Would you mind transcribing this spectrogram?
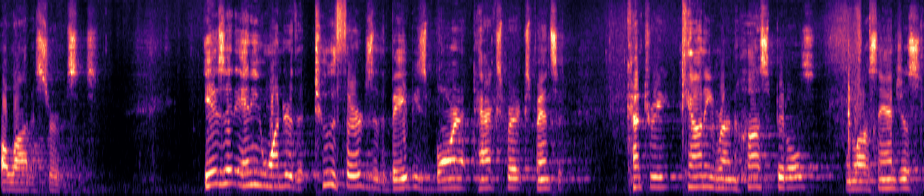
a lot of services. Is it any wonder that two thirds of the babies born at taxpayer expense at country, county run hospitals in Los Angeles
